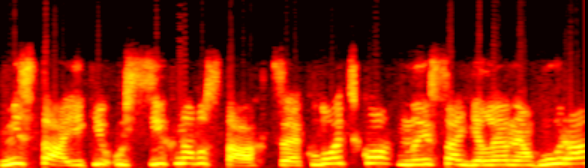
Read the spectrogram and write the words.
Міста, які усіх на вустах, це Клоцько, Ниса, Єлена Гура,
